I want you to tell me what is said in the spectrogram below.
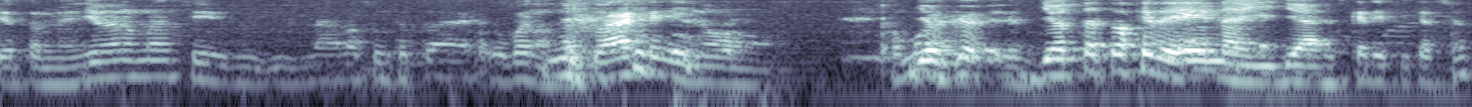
yo también. Yo nomás sí, nada más un tatuaje. Bueno, tatuaje y no. ¿Cómo Yo es? que- Es- yo tatuaje de henna y ya. Escarificación.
